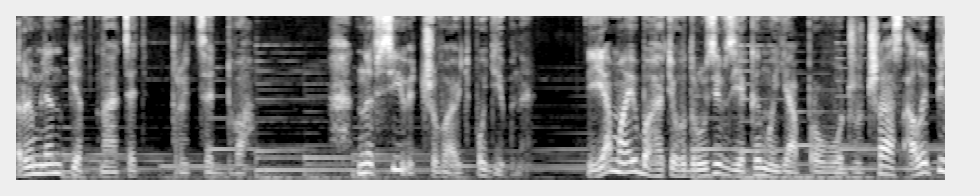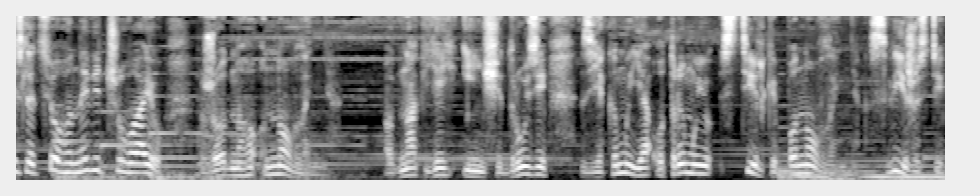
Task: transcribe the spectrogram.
Римлян 15.32 Не всі відчувають подібне. Я маю багатьох друзів, з якими я проводжу час, але після цього не відчуваю жодного оновлення. Однак є й інші друзі, з якими я отримую стільки поновлення, свіжості,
